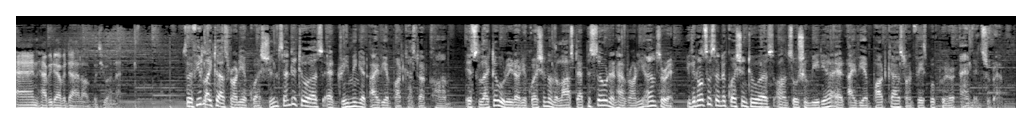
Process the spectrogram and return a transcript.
and happy to have a dialogue with you on that. So if you'd like to ask Ronnie a question, send it to us at dreaming at ivmpodcast.com. If selected, we'll read out your question on the last episode and have Ronnie answer it. You can also send a question to us on social media at IVM Podcast on Facebook, Twitter, and Instagram.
